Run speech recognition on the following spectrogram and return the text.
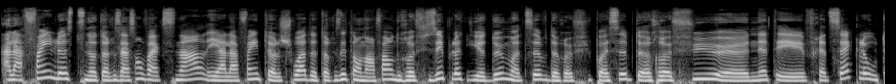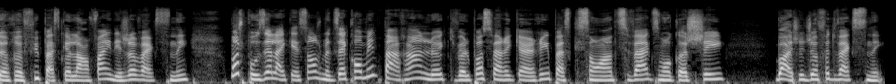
à la fin, là, c'est une autorisation vaccinale et à la fin, tu as le choix d'autoriser ton enfant ou de refuser. Puis là, il y a deux motifs de refus possibles. Tu refus euh, net et frais de sec, là, ou tu refus parce que l'enfant est déjà vacciné. Moi, je posais la question, je me disais combien de parents là qui veulent pas se faire écœurer parce qu'ils sont anti-vax vont cocher Bah, j'ai déjà fait vacciner.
